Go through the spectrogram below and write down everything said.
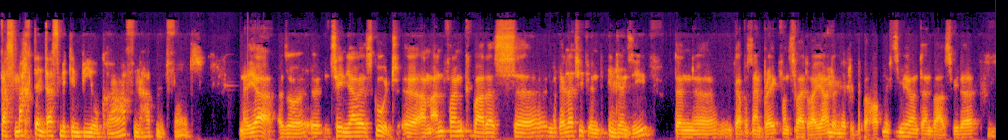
Was macht denn das mit dem Biografen Hartmut Volz? Naja, also äh, zehn Jahre ist gut. Äh, am Anfang war das äh, relativ in, mhm. intensiv. Dann äh, gab es einen Break von zwei, drei Jahren, mhm. dann hätte überhaupt nichts mehr und dann war es wieder mhm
